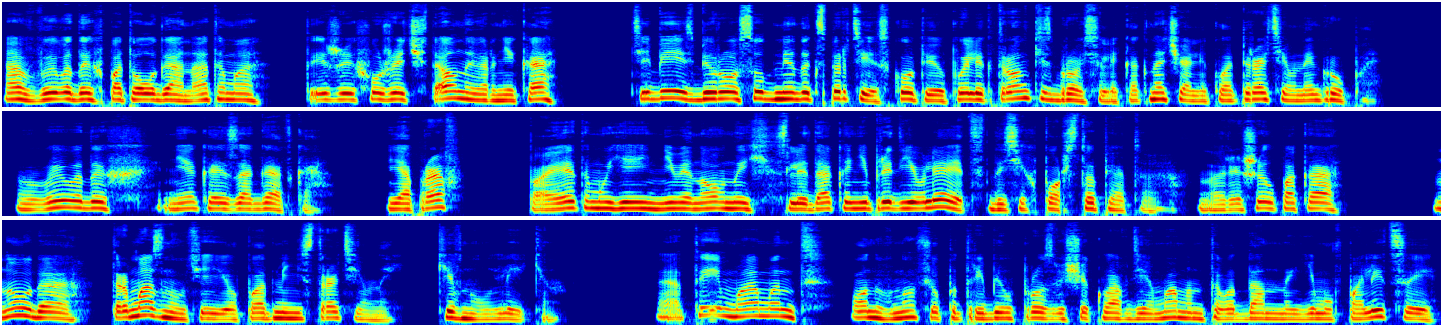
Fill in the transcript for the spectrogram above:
А в выводах патолога-анатома ты же их уже читал наверняка. Тебе из бюро судмедэкспертиз копию по электронке сбросили, как начальнику оперативной группы. В выводах некая загадка. Я прав? Поэтому ей невиновный следак и не предъявляет до сих пор 105-ю, но решил пока... Ну да, тормознуть ее по административной, кивнул Лейкин. А ты, Мамонт, он вновь употребил прозвище Клавдия Мамонтова, данное ему в полиции,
